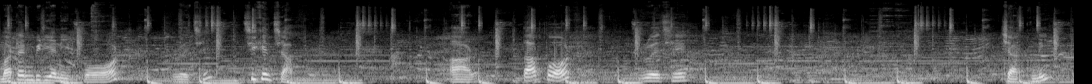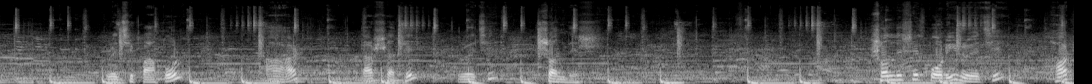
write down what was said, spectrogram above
মাটন বিরিয়ানির পর রয়েছে চিকেন চাপ আর তারপর রয়েছে চাটনি, রয়েছে পাঁপড় আর তার সাথে রয়েছে সন্দেশ। সন্দেশের পরেই রয়েছে হট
